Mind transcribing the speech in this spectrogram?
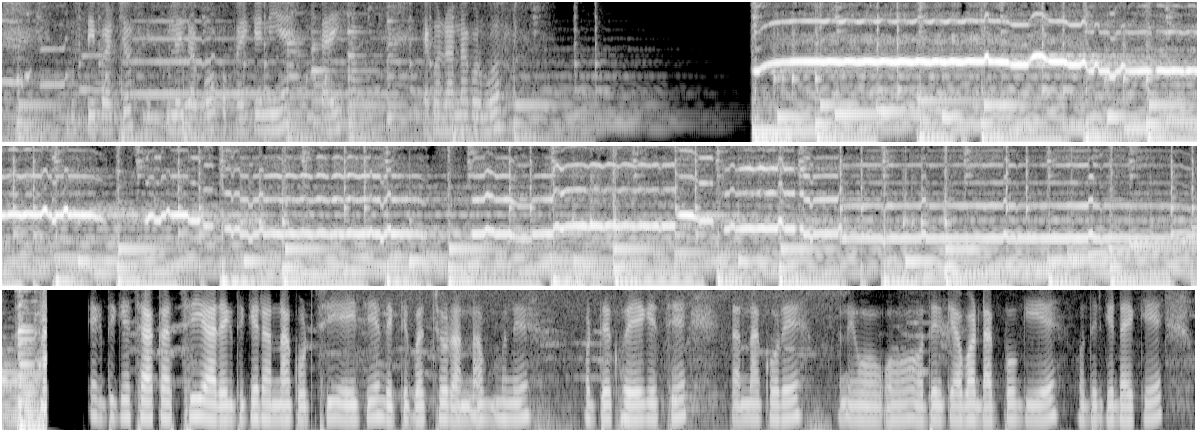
বুঝতেই পারছ, স্কুলে যাব পাপাইকে নিয়ে, তাই এখন রান্না করব। চা খাচ্ছি আর একদিকে রান্না করছি। এই যে দেখতে পাচ্ছ রান্না মানে অর্ধেক হয়ে গেছে। রান্না করে মানে ওদেরকে আবার ডাকবো গিয়ে। ওদেরকে ডেকে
